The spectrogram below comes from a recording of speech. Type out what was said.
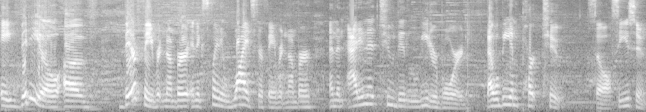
a video of their favorite number and explaining why it's their favorite number, and then adding it to the leaderboard. That will be in part 2. So I'll see you soon.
